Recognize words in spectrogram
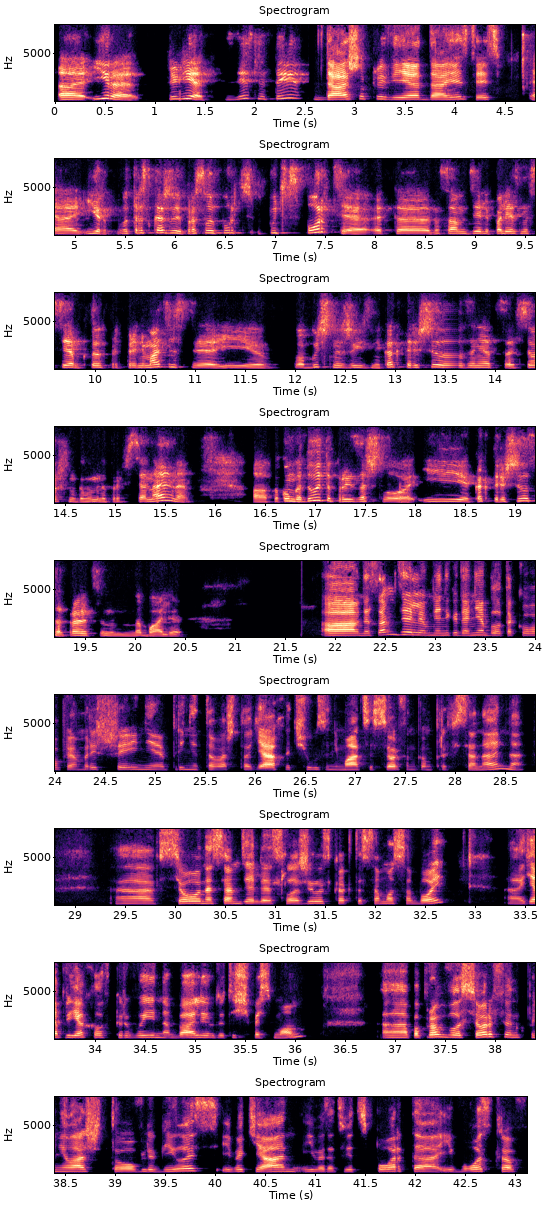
А, Ира, привет! Здесь ли ты? Даша, привет, да, я здесь. А, Ир, вот расскажи про свой путь, путь в спорте. Это на самом деле полезно всем, кто в предпринимательстве и в обычной жизни. Как ты решила заняться серфингом именно профессионально? А, В каком году это произошло? И как ты решилась отправиться на Бали? А, на самом деле у меня никогда не было такого прям решения принятого, что я хочу заниматься серфингом профессионально. Все на самом деле сложилось как-то само собой. А, Я приехала впервые на Бали в 2008 А, Попробовала серфинг, поняла, что влюбилась и в океан, и в этот вид спорта, и в остров,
